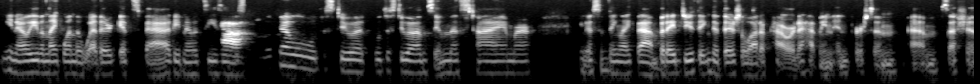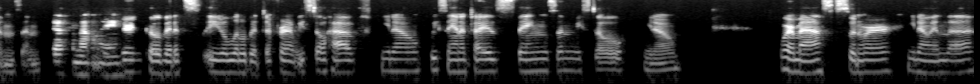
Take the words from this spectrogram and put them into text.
you know even like when the weather gets bad, you know it's easy. Yeah. To say, oh, well, we'll just do it. We'll just do it on Zoom this time, or you know something like that but i do think that there's a lot of power to having in-person um, sessions and definitely. during covid it's you know, a little bit different. We still have you know we sanitize things and we still you know wear masks when we're you know in the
